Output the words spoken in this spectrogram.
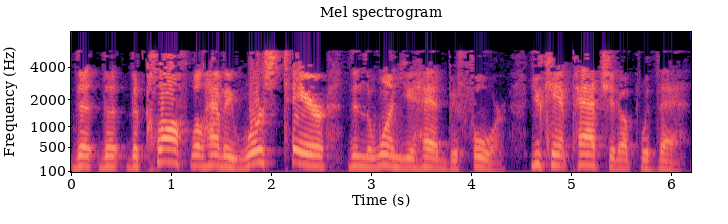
The, the, the cloth will have a worse tear than the one you had before. You can't patch it up with that.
